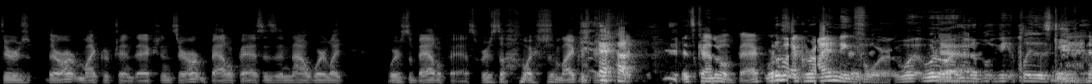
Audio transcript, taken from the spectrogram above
There's there aren't microtransactions, there aren't battle passes, and now we're like where's the battle pass? Where's the where's the microtransaction? Yeah. It's kind of a backwards. What am I grinding for? What, what yeah. do I gotta play this game for?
